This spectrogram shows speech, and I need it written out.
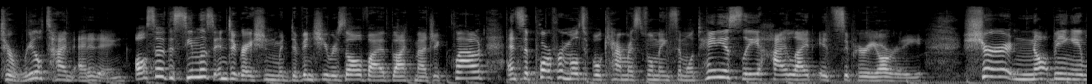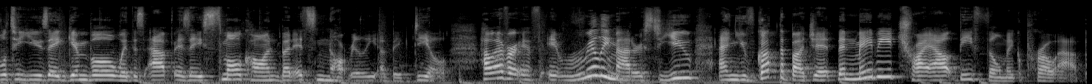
to real-time editing. Also, the seamless integration with DaVinci Resolve via Blackmagic Cloud and support for multiple cameras filming simultaneously highlight its superiority. Sure, not being able to use a gimbal with this app is a small con, but it's not really a big deal. However, if it really matters to you and you've got the budget, then maybe try out the Filmic Pro app.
